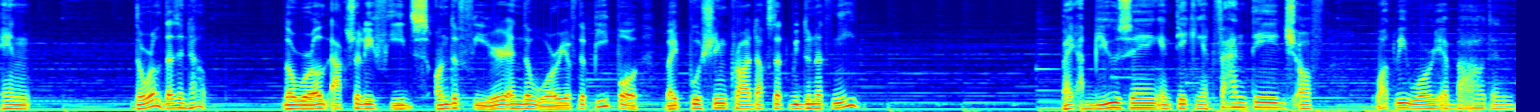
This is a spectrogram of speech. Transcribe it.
And the world doesn't help. The world actually feeds on the fear and the worry of the people by pushing products that we do not need. By abusing and taking advantage of what we worry about, and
